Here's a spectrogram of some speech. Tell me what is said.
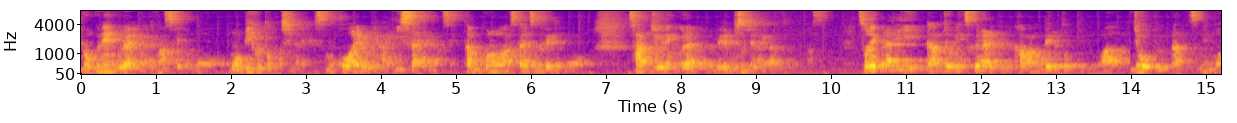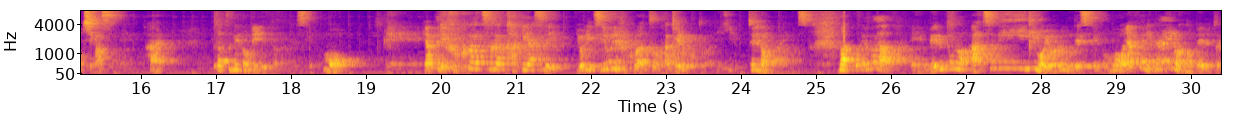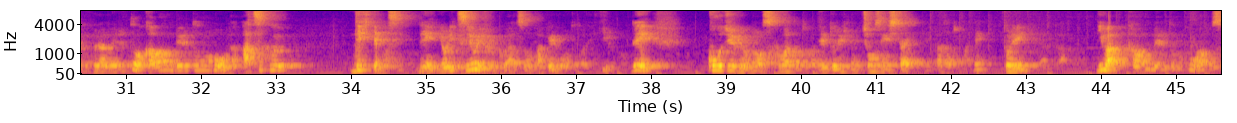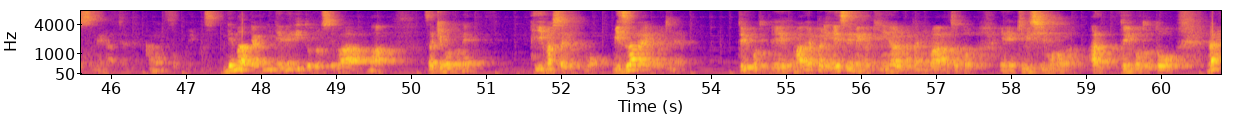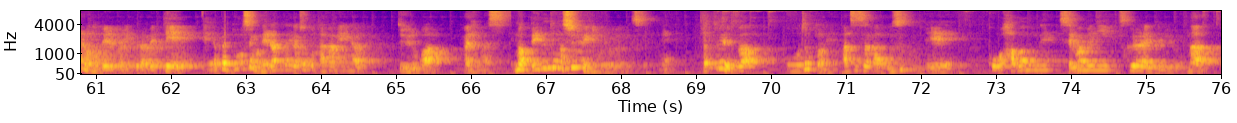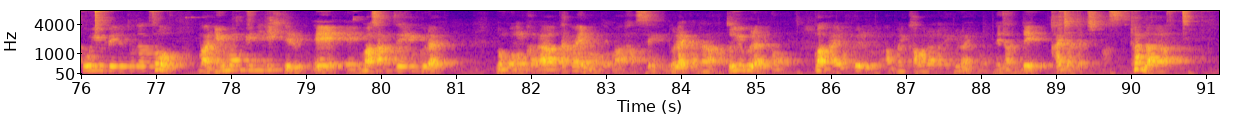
6年ぐらいになりますけども、もうビクともしないです。もう壊れる気配一切ありません。多分このまま使い続けても30年ぐらいは余裕で持つんじゃないかなと思います。それぐらい頑丈に作られている革のベルトっていうのは丈夫なんですね。持ちますね。はい。2つ目のメリットなんですけども、えー、やっぱり腹圧がかけやすいより強い腹圧をかけることができるというのもあります。まあこれは、え、ベルトの厚みにもよるんですけどもやっぱりナイロンのベルトに比べると革のベルトの方が厚くできてますのでより強い腹圧をかけることができるので高重量のスクワットとかデッドリフトに挑戦したいという方とかね、トレーニングやるかには革のベルトの方がおすすめなんじゃないかなと思います。で、まあ逆にデメリットとしては、まあ先ほどね、言いましたけども、水洗いができないということで、まあやっぱり衛生面が気になる方にはちょっと、えー、厳しいものがあるということと、ナイロンのベルトに比べて、やっぱりどうしても値段帯がちょっと高めになるというのはあります。まあベルトの種類にもよるんですけどね、例えばこうちょっとね厚さが薄くてこう幅もね狭めに作られてるようなこういうベルトだと、まあ、入門編にできてるので、えー、まあ、3000円ぐらいのものから高いものでまあ8000円ぐらいかなというぐらいの、まあ、ナイロンベルトとあんまり変わらないぐらいの値段で買えちゃったりしますただ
